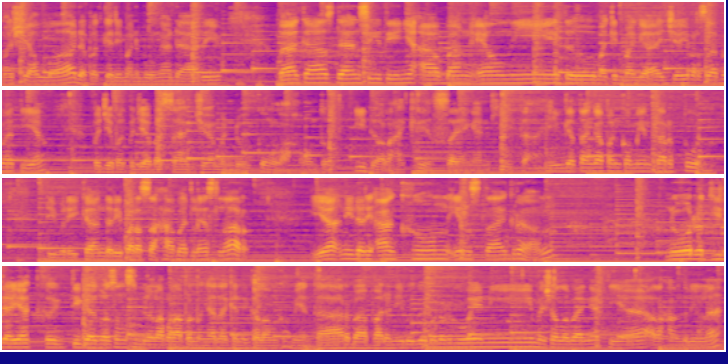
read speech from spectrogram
Masya Allah, dapat kiriman bunga dari Bakas dan Sitinya Abang Elni. Tuh, makin bangga aja ya persahabat ya. Pejabat-pejabat saja mendukung loh untuk idola kesayangan kita. Hingga tanggapan komentar pun diberikan dari para sahabat Leslar. Yakni dari akun Instagram Nur Hidayat ke 30988 mengatakan di kolom komentar Bapak dan Ibu Gubernur gue nih Masya Allah banget ya Alhamdulillah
